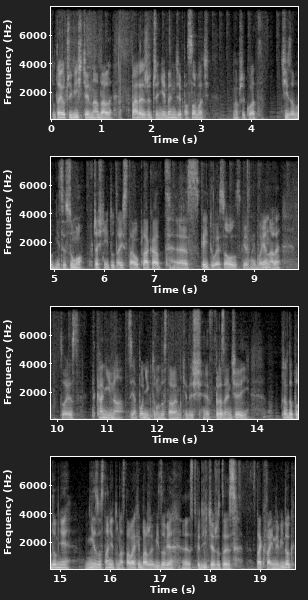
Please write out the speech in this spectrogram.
Tutaj oczywiście nadal parę rzeczy nie będzie pasować. Na przykład ci zawodnicy sumo. Wcześniej tutaj stał plakat e, z K2SO z Gwiezdnych Wojen, ale to jest tkanina z Japonii, którą dostałem kiedyś w prezencie i prawdopodobnie nie zostanie tu na stałe, chyba że widzowie e, stwierdzicie, że to jest tak fajny widok,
